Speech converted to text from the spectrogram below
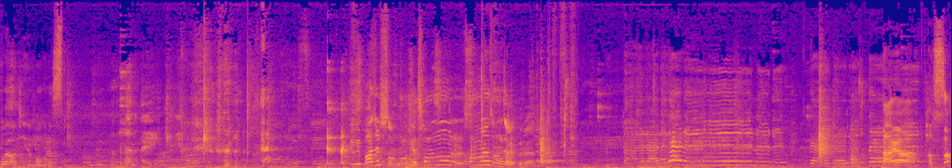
뭐야 언니는 뭐 그렸어? 여기 빠질 수 없는 게 선물 선물 상자를 그려야 돼. 나야 봤어?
